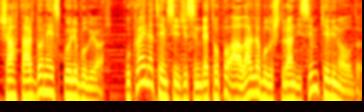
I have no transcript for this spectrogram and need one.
Şahtar Donetsk golü buluyor. Ukrayna temsilcisinde topu ağlarla buluşturan isim Kevin oldu.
